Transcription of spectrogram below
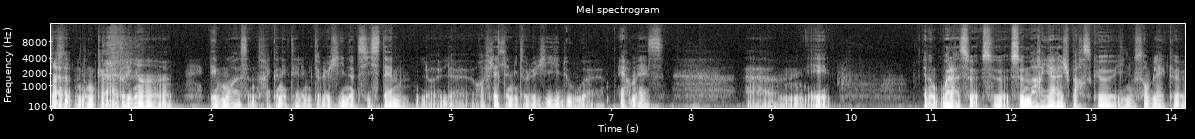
Voilà, donc euh, Adrien euh, et moi sommes très connectés à la mythologie. Notre système le, reflète la mythologie, d'où Hermès. et, et, donc voilà, ce, ce, mariage, parce qu'il nous semblait que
